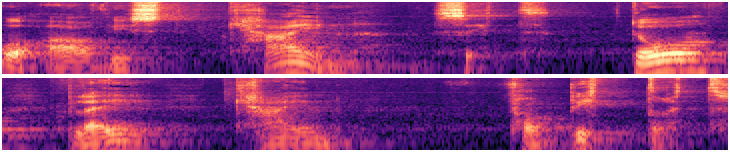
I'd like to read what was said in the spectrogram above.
og avvist Kain sitt. Da ble Kain forbitret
